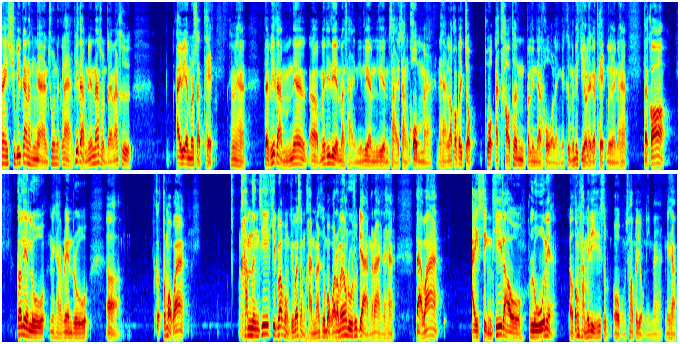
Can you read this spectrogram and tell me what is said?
ในชีวิตการทำงานช่วงแรกๆพี่แต๋มเนี่ยน่าสนใจมากคือ IBM บริษัท tech ใช่ไหมฮะแต่พี่แต๋มเนี่ยเอ่อไม่ได้เรียนมาสายนี้เรียนเรียนสายสังคมมานะฮะแล้วก็ไปจบพวก accountant ปริญญาโทอะไรเงี้ยคือไม่ได้เกี่ยวอะไรกับเทคเลยนะฮะแต่ก็ก็เรียนรู้นะครับเรียนรู้เอ่อต้องบอกว่าคำหนึ่งที่คิดว่าผมคิดว่าสำคัญมากคือบอกว่าเราไม่ต้องรู้ทุกอย่างก็ได้นะฮะแต่ว่าไอสิ่งที่เรารู้เนี่ย เราต้องทำให้ดีที่สุดโอ้ผมชอบประโยคนี้มากนะครับ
